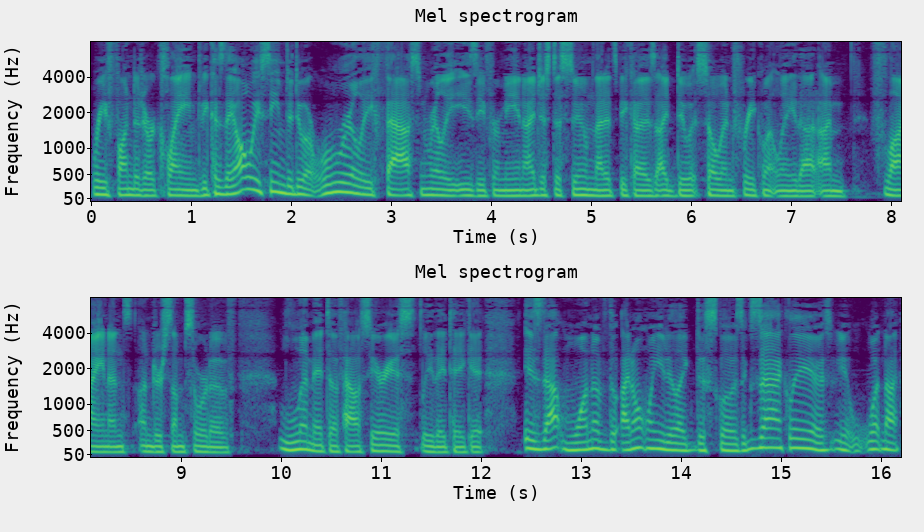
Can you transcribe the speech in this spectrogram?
refunded or claimed because they always seem to do it really fast and really easy for me. And I just assume that it's because I do it so infrequently that I'm flying un- under some sort of limit of how seriously they take it. Is that one of the? I don't want you to like disclose exactly or you know, whatnot,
